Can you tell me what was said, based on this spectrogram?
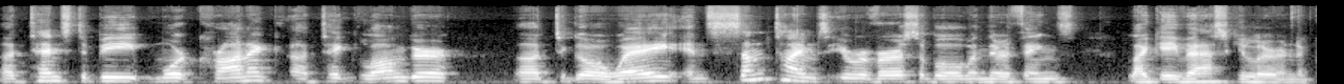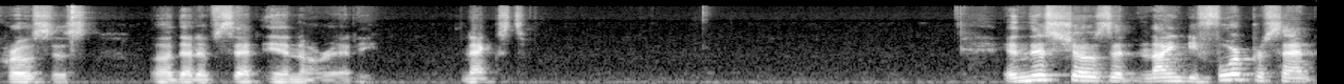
uh, tends to be more chronic, uh, take longer uh, to go away, and sometimes irreversible when there are things like avascular necrosis uh, that have set in already. Next. And this shows that 94%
